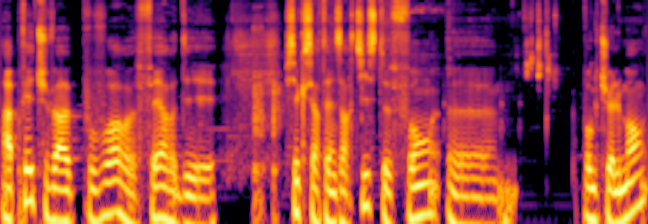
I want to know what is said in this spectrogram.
Après, tu vas pouvoir faire des. Je sais que certains artistes font euh, ponctuellement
